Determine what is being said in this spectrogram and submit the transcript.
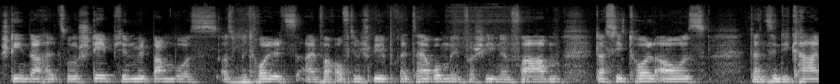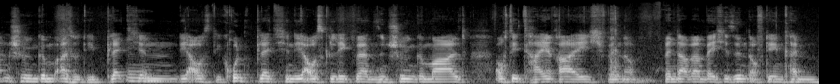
stehen da halt so Stäbchen mit Bambus, also mit Holz, einfach auf dem Spielbrett herum in verschiedenen Farben. Das sieht toll aus. Dann sind die Karten schön gemalt, also die Plättchen, mhm. die aus, die Grundplättchen, die ausgelegt werden, sind schön gemalt. Auch detailreich, wenn da, wenn da welche sind, auf denen kein,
